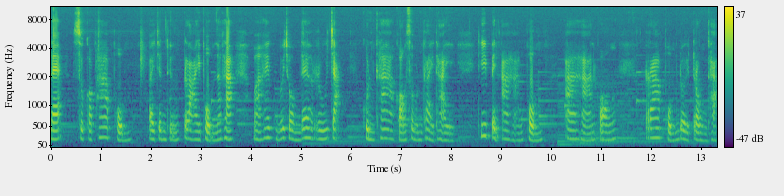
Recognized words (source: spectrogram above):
และสุขภาพผม ไปจนถึงปลายผมนะคะ มาให้คุณผู้ชมได้รู้จักคุณค่าของสมุนไพรไทย ที่เป็นอาหารผม อาหารของรากผมโดยตรงค่ะ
